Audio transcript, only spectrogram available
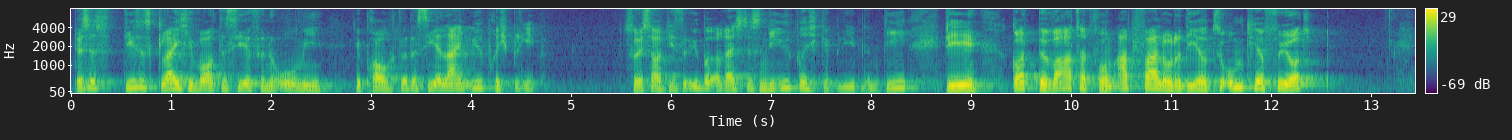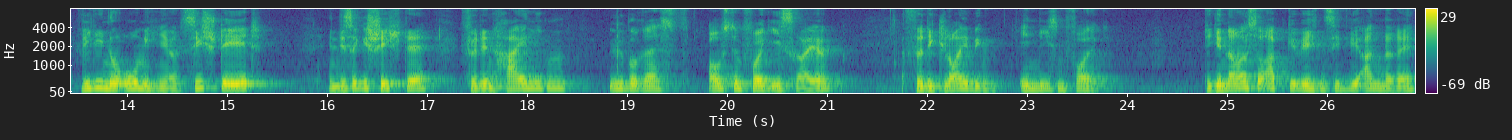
das ist dieses gleiche Wort, das hier für Naomi gebraucht wird, dass sie allein übrig blieb. So ist auch dieser Überrest, das sind die übriggebliebenen, die, die Gott bewahrt hat vor dem Abfall oder die er zur Umkehr führt, wie die Naomi hier. Sie steht in dieser Geschichte für den heiligen Überrest aus dem Volk Israel, für die Gläubigen in diesem Volk, die genauso abgewichen sind wie andere,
